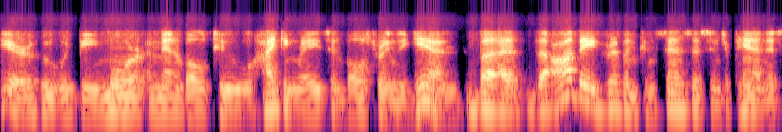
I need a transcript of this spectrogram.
year who would be more amenable to hiking rates and bolstering the yen. But the Abe driven consensus in Japan is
